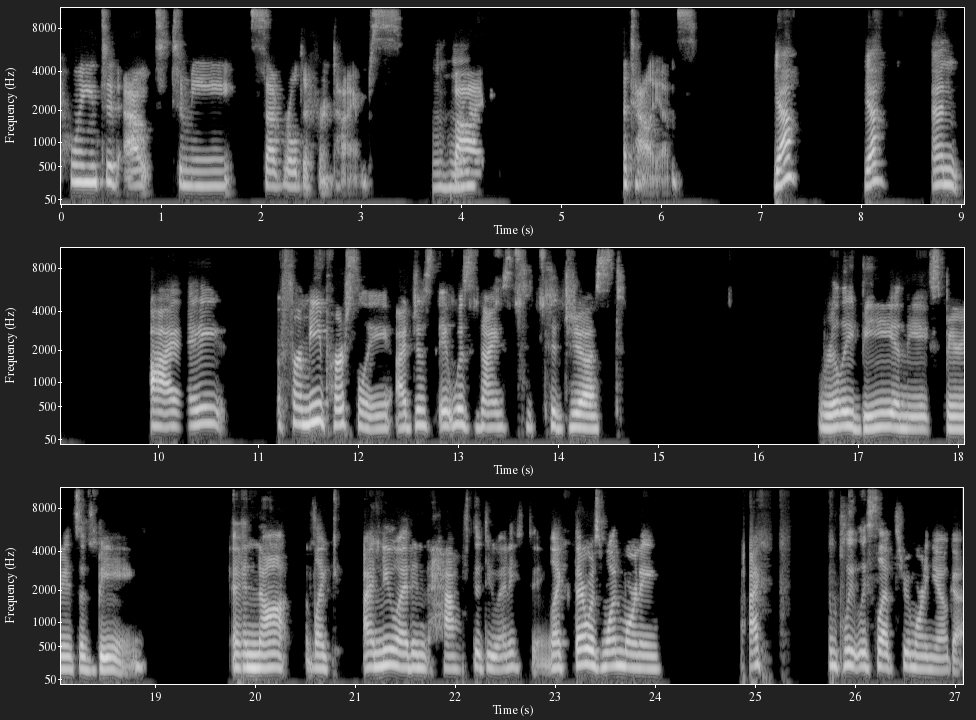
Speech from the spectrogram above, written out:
pointed out to me several different times Mhm. by Italians. Yeah. Yeah. And I, for me personally, I just, it was nice to, to just really be in the experience of being and not like, I knew I didn't have to do anything. Like there was one morning I completely slept through morning yoga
